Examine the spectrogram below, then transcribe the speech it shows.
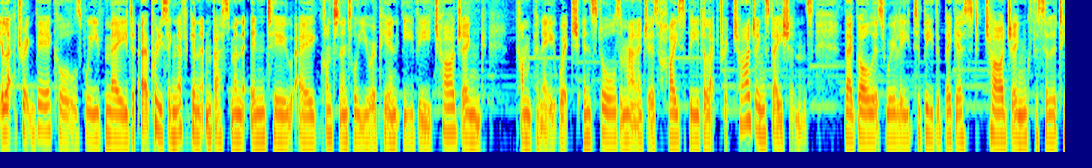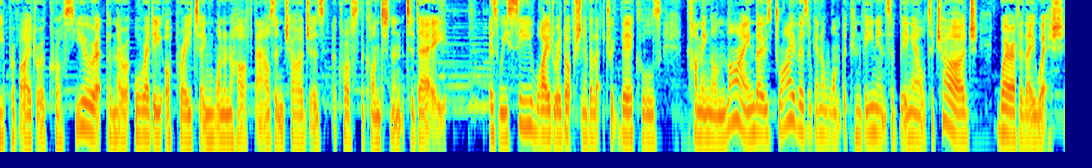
electric vehicles, we've made a pretty significant investment into a continental European EV charging company which installs and manages high speed electric charging stations. Their goal is really to be the biggest charging facility provider across Europe, and they're already operating 1,500 chargers across the continent today. As we see wider adoption of electric vehicles coming online, those drivers are going to want the convenience of being able to charge wherever they wish.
